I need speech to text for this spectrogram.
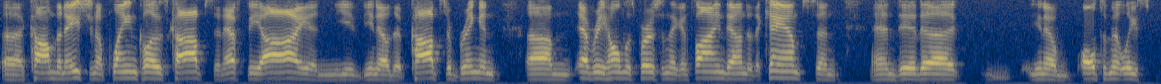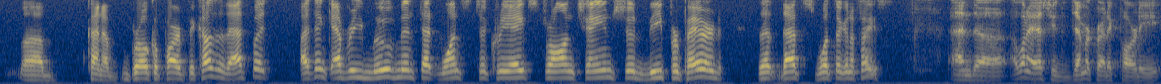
a combination of plainclothes cops and FBI, and you, you know the cops are bringing um, every homeless person they can find down to the camps, and and it uh, you know ultimately uh, kind of broke apart because of that. But I think every movement that wants to create strong change should be prepared that that's what they're going to face. And uh, I want to ask you, the Democratic Party.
